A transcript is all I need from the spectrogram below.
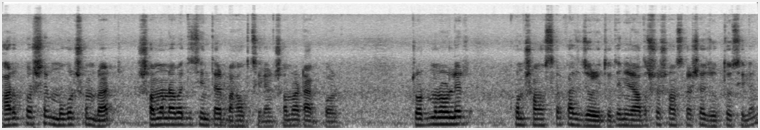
ভারতবর্ষের মুঘল সম্রাট সমন্বয়বাদী চিন্তার বাহক ছিলেন সম্রাট আকবর। টোটমরলের কোন সংস্কার কাজে জড়িত, তিনি রাজস্ব সংস্কারের সাথে যুক্ত ছিলেন।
